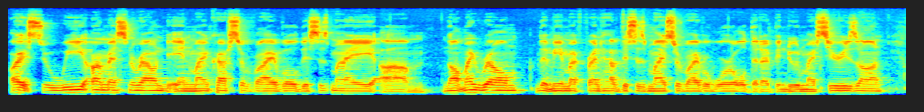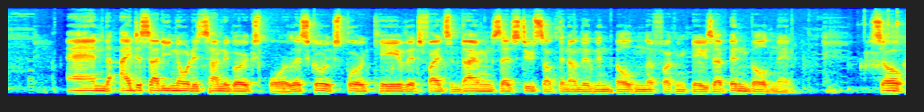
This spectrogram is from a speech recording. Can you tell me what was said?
Alright, so we are messing around in Minecraft Survival. This is my, um, not my realm that me and my friend have. This is my survival world that I've been doing my series on and I decided, you know what, it's time to go explore. Let's go explore a cave, let's find some diamonds, let's do something other than building the fucking caves I've been building in. So,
